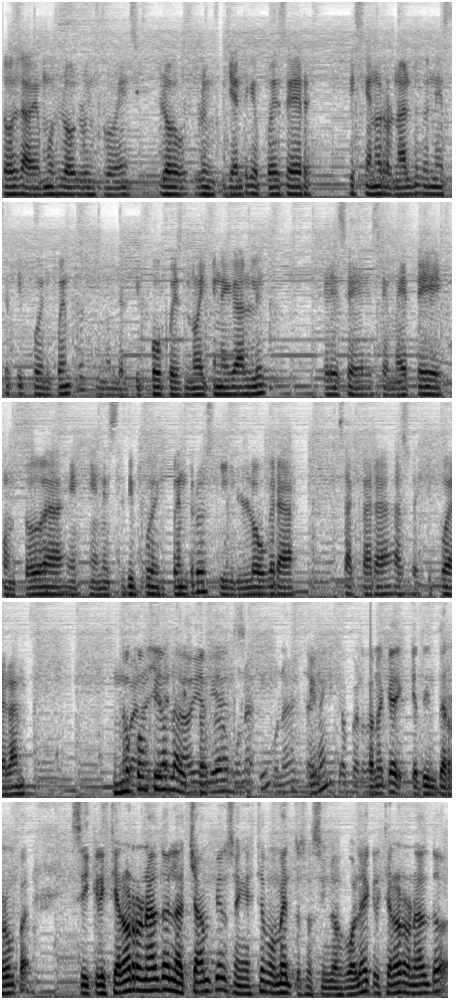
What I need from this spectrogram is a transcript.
todos sabemos lo, lo, lo, lo, influyente que puede ser Cristiano Ronaldo en este tipo de encuentros, en donde el tipo pues no hay que negarle que se, se mete con toda en, en, este tipo de encuentros y logra sacar a, a su equipo adelante. No bueno, confío en la victoria del una, una estadística, perdona que, que, te interrumpa. Si Cristiano Ronaldo en la Champions en este momento, o sea, sin los goles de Cristiano Ronaldo,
